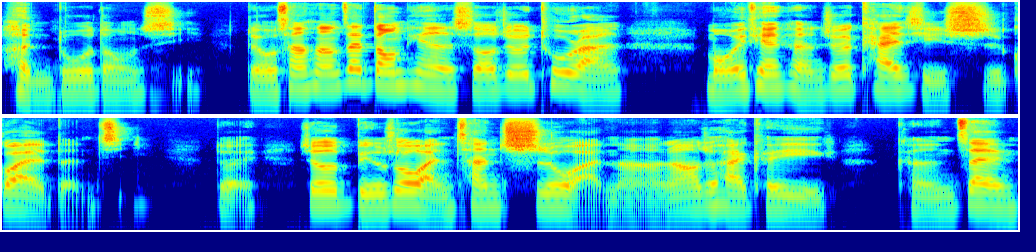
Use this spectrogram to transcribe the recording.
很多东西。对我常常在冬天的时候就会突然某一天可能就会开启十怪的等级。对，就比如说晚餐吃完啊，然后就还可以。可能再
